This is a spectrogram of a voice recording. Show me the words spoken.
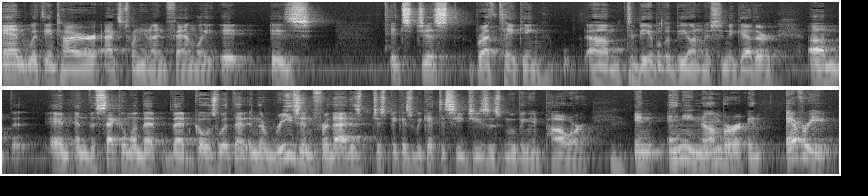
and with the entire Acts 29 family. It is it's just breathtaking um, to be able to be on mission together. Um, and, and the second one that, that goes with that, and the reason for that is just because we get to see Jesus moving in power in any number, in every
